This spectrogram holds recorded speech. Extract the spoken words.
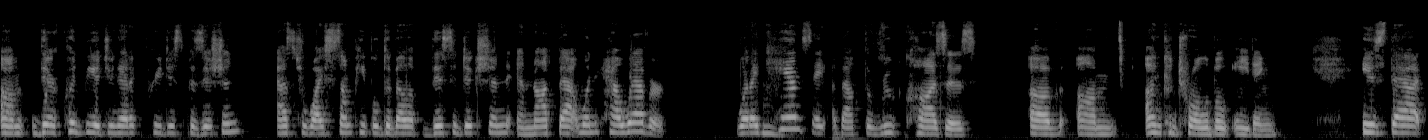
Um, there could be a genetic predisposition as to why some people develop this addiction and not that one. However, what I can say about the root causes of um, uncontrollable eating is that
